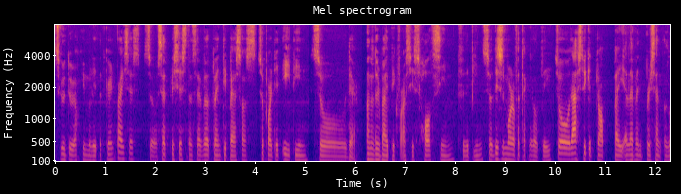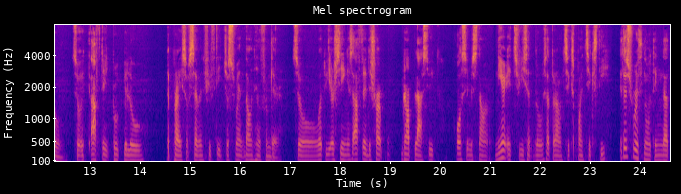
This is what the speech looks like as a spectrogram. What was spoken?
it's good to accumulate at current prices. So set resistance level at 20 pesos, support at 18. So there. Another buy pick for us is Holcim Philippines. So this is more of a technical play. So last week it dropped by 11% alone. So it after it broke below the price of 750, it just went downhill from there. So what we are seeing is after the sharp drop last week, Holcim is now near its recent lows at around 6.60 it is worth noting that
